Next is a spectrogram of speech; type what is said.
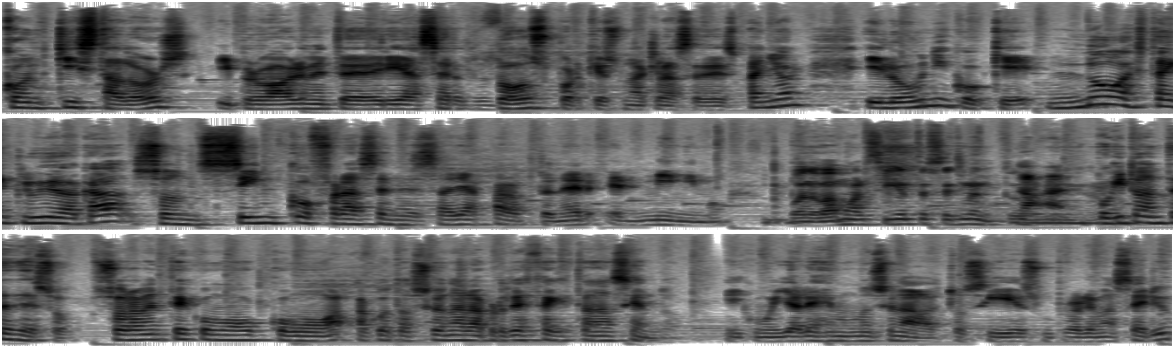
Conquistadors y probablemente debería ser dos porque es una clase de español. Y lo único que no está incluido acá son cinco frases necesarias para obtener el mínimo. Bueno, vamos al siguiente segmento. No, un poquito antes de eso, solamente como, como acotación a la protesta que están haciendo. Y como ya les hemos mencionado, esto sí es un problema serio.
